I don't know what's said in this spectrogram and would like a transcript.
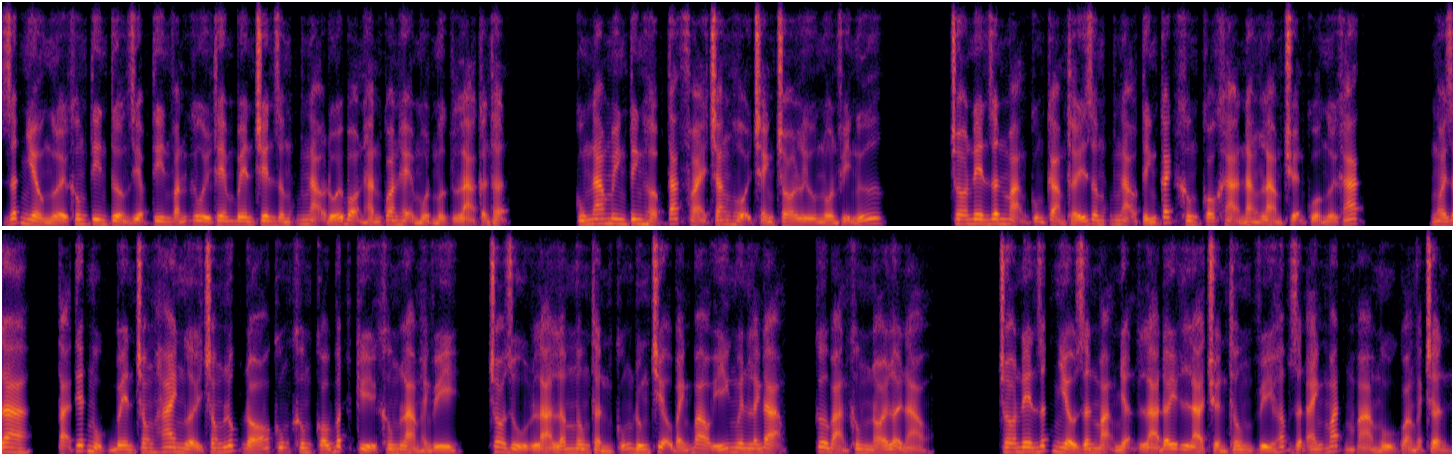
Rất nhiều người không tin tưởng diệp tin vắn gửi thêm bên trên dấm ngạo đối bọn hắn quan hệ một mực là cẩn thận. Cùng nam minh tinh hợp tác phải trang hội tránh cho lưu nôn vị ngữ? Cho nên dân mạng cũng cảm thấy dâm ngạo tính cách không có khả năng làm chuyện của người khác. Ngoài ra, tại tiết mục bên trong hai người trong lúc đó cũng không có bất kỳ không làm hành vi cho dù là lâm mông thần cũng đúng triệu bánh bao ý nguyên lãnh đạo, cơ bản không nói lời nào. Cho nên rất nhiều dân mạng nhận là đây là truyền thông vì hấp dẫn ánh mắt mà mù quáng vạch trần.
